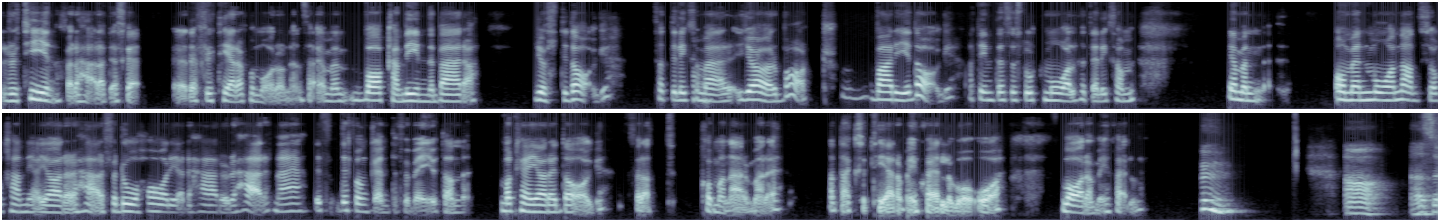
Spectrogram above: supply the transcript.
rutin för det här, att jag ska eh, reflektera på morgonen. Så här, ja, men, vad kan det innebära just idag? Så att det liksom är görbart varje dag. Att det inte är så stort mål. så Att jag liksom, ja, men, om en månad så kan jag göra det här, för då har jag det här och det här. Nej, det, det funkar inte för mig, utan vad kan jag göra idag för att komma närmare? Att acceptera mig själv och, och vara mig själv. Mm. Ja, alltså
